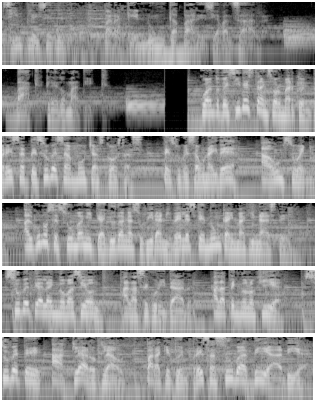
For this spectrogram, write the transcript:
simple y seguro, para que nunca pares de avanzar. Back Credomatic. Cuando decides transformar tu empresa, te subes a muchas cosas. Te subes a una idea, a un sueño. Algunos se suman y te ayudan a subir a niveles que nunca imaginaste. Súbete a la innovación, a la seguridad, a la tecnología. Súbete a Claro Cloud para que tu empresa suba día a día.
